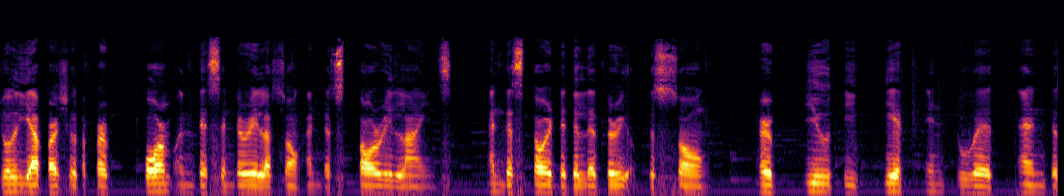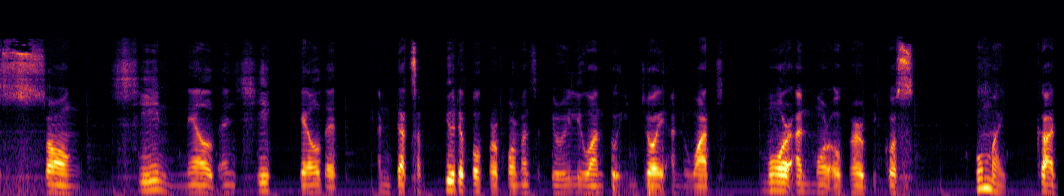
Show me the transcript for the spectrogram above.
Julia Parshuta performed on the Cinderella song and the storylines and the story, the delivery of the song, her beauty, gift into it, and the song. She nailed and she killed it. And that's a beautiful performance if you really want to enjoy and watch more and more of her because oh my god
